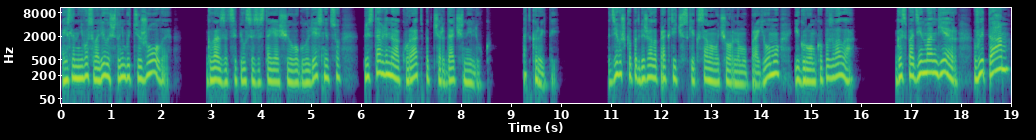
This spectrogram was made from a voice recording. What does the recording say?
А если на него свалилось что-нибудь тяжелое? Глаз зацепился за стоящую в углу лестницу, приставленную аккурат под чердачный люк. Открытый. Девушка подбежала практически к самому черному проему и громко позвала. «Господин Мангер, вы там?»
